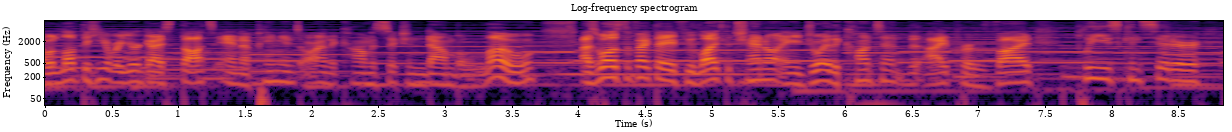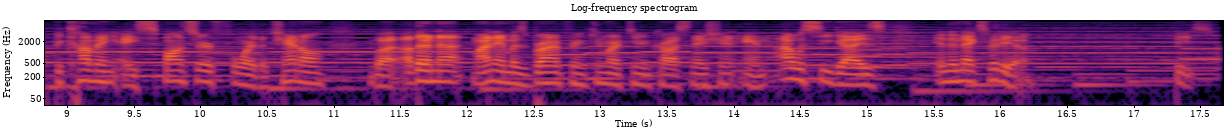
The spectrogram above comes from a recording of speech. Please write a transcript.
I would love to hear what your guys' thoughts and opinions are in the comment section down below, as well as the fact that if you like the channel and enjoy the content that I provide, please consider becoming a sponsor for the channel. But other than that, my name is Brian from Kingdom Hearts Cross Nation, and I will see you guys in the next video. Peace.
